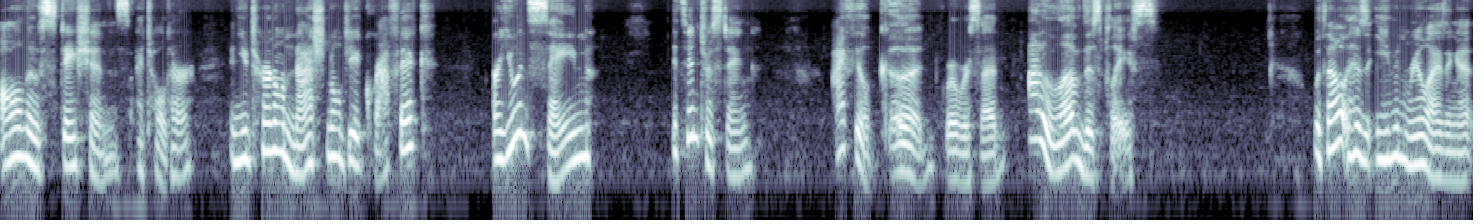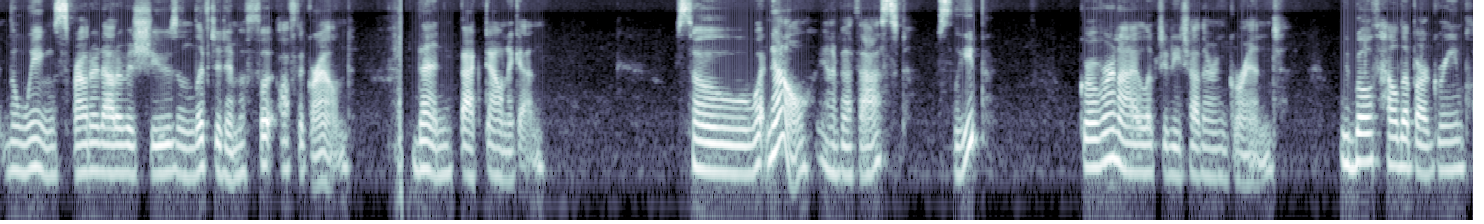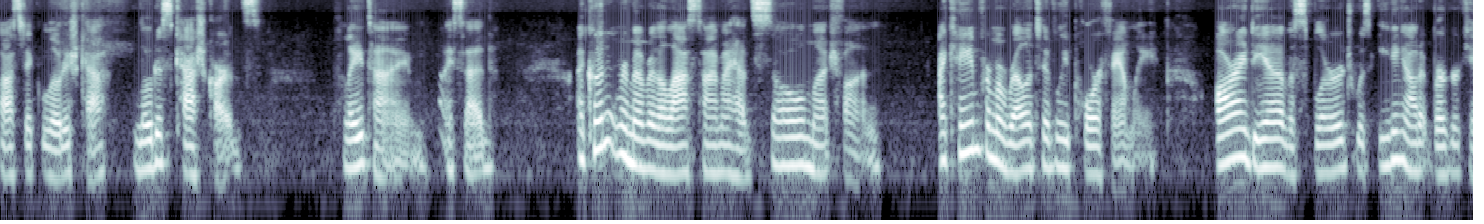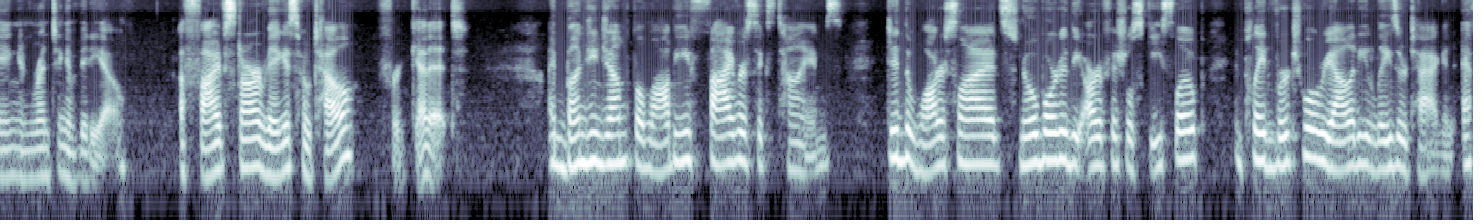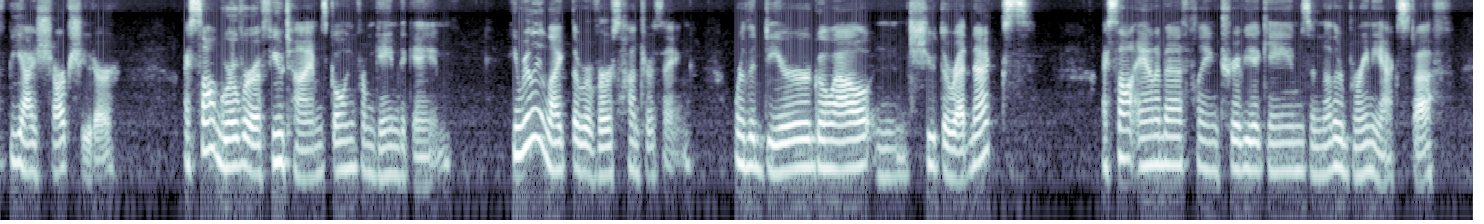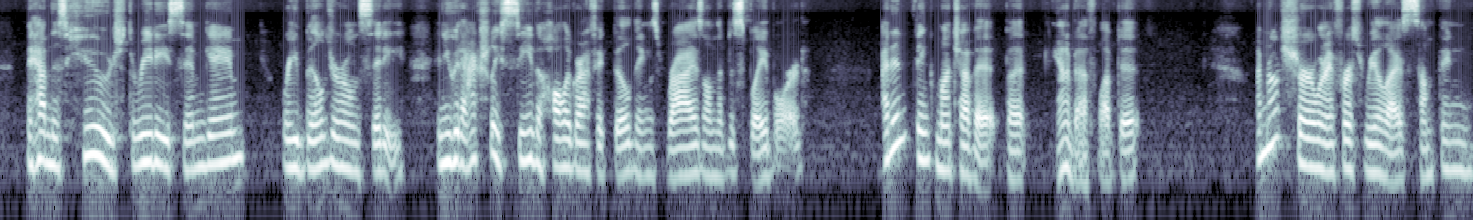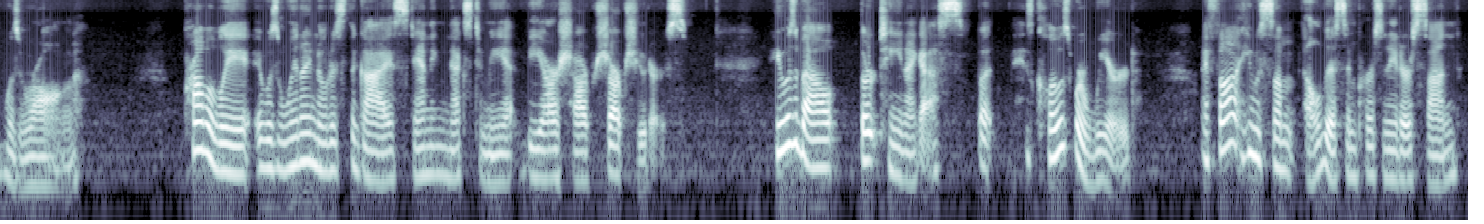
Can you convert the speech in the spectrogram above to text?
All those stations, I told her, and you turn on National Geographic? Are you insane? It's interesting. I feel good, Grover said. I love this place. Without his even realizing it, the wings sprouted out of his shoes and lifted him a foot off the ground, then back down again. So, what now? Annabeth asked. Sleep? Grover and I looked at each other and grinned. We both held up our green plastic Lotus, ca- Lotus cash cards. Playtime, I said. I couldn't remember the last time I had so much fun. I came from a relatively poor family. Our idea of a splurge was eating out at Burger King and renting a video. A five star Vegas hotel? Forget it. I bungee jumped the lobby five or six times, did the water slide, snowboarded the artificial ski slope, and played virtual reality laser tag and FBI sharpshooter. I saw Grover a few times going from game to game. He really liked the reverse hunter thing, where the deer go out and shoot the rednecks. I saw Annabeth playing trivia games and other Brainiac stuff. They had this huge 3D sim game where you build your own city and you could actually see the holographic buildings rise on the display board. I didn't think much of it, but Annabeth loved it. I'm not sure when I first realized something was wrong. Probably it was when I noticed the guy standing next to me at VR sharp sharpshooters. He was about 13, I guess, but his clothes were weird. I thought he was some Elvis impersonator's son.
